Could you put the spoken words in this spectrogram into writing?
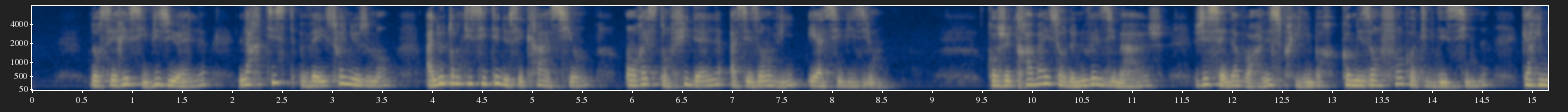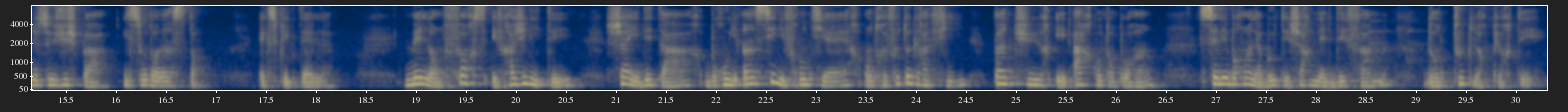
Dans ses récits visuels, l'artiste veille soigneusement à l'authenticité de ses créations en restant fidèle à ses envies et à ses visions. Quand je travaille sur de nouvelles images, j'essaie d'avoir l'esprit libre comme les enfants quand ils dessinent, car ils ne se jugent pas, ils sont dans l'instant, explique-t-elle. Mêlant force et fragilité, Chat et Détard brouillent ainsi les frontières entre photographie, peinture et art contemporain, célébrant la beauté charnelle des femmes dans toute leur pureté.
